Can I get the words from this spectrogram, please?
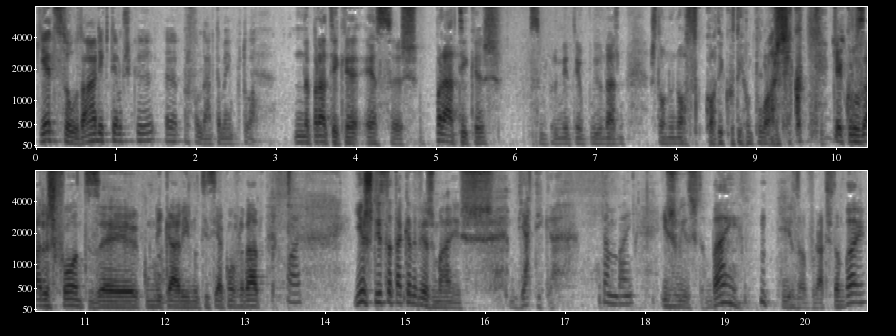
que é de saudar e que temos que eh, aprofundar também em Portugal. Na prática, essas práticas, se me permitem o pleonasmo, estão no nosso código deontológico, que é cruzar as fontes, é comunicar e noticiar com verdade. Claro. E a justiça está cada vez mais mediática. Também. E juízes também. E os advogados também.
